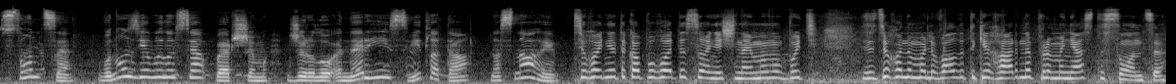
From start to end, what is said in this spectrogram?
Сонце воно з'явилося першим джерело енергії, світла та наснаги. Сьогодні така погода сонячна, і ми, мабуть, з цього намалювали таке гарне променясте сонце.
